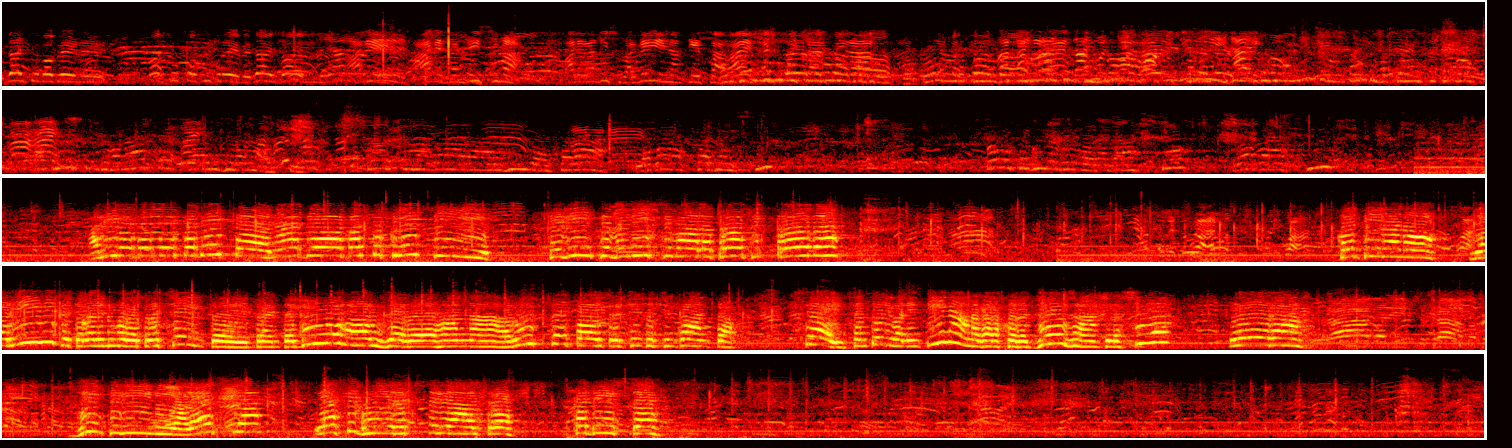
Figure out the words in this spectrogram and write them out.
Dai dai che va bene! Basta un po' più breve, dai, vai! Ale, Ale grandissima, Ale grandissima, vieni in altezza, vai, fai subito il tiro. Dai, dai, dai, vuoi fare, dai, tira lì, dai. Vai, Arriva delle cadette Nadia Battocletti che vince benissimo la propria prova. Continuano gli arrivi, pettorale numero 332, Hauser Hanna Russe, poi 356 Santoni Valentina, una gara coraggiosa anche la sua, era Brava Lizzo, brava, brava, brava! Gentilini Alessia e a seguire tutte le altre cadette.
